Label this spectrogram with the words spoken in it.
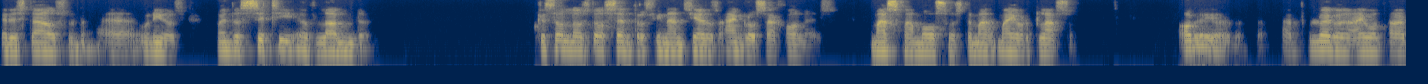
en Estados Unidos, o en the City of London, que son los dos centros financieros anglosajones más famosos de ma mayor plazo. luego hay otra,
